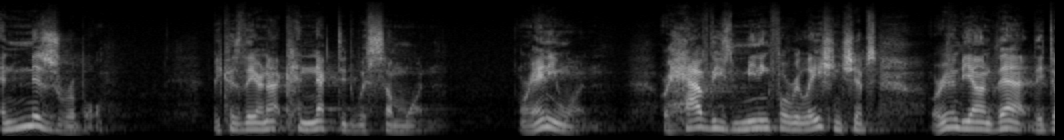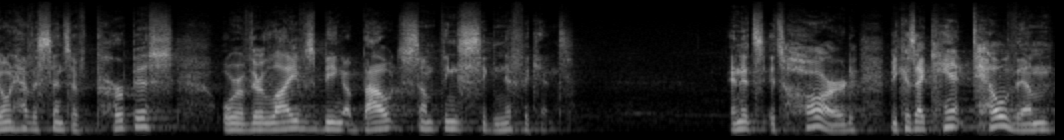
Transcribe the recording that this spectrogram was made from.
and miserable because they are not connected with someone or anyone or have these meaningful relationships, or even beyond that, they don't have a sense of purpose or of their lives being about something significant. And it's, it's hard because I can't tell them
